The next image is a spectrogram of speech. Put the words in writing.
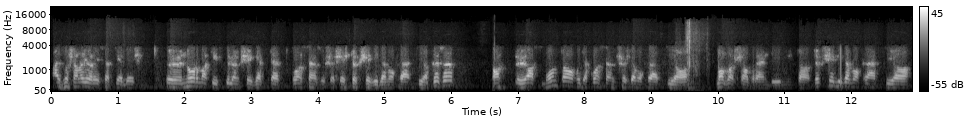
ez most a nagyon részletkérdés, normatív különbséget tett konszenzusos és többségi demokrácia között. Ő azt mondta, hogy a konszenzusos demokrácia magasabb rendű, mint a többségi demokrácia.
